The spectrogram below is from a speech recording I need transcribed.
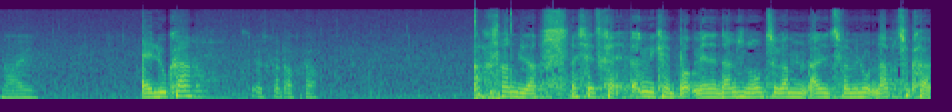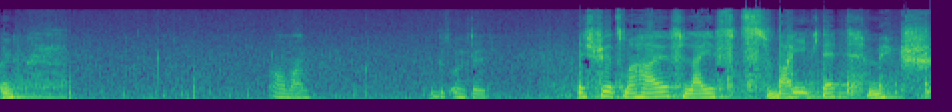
Nein, Ey, Luca. der ist gerade AFK. Ach, schon wieder. Ich hab jetzt kein, irgendwie keinen Bock mehr in der Dungeon rumzugammeln und alle zwei Minuten abzukacken. Oh Mann. Du bist unfähig. Ich spiele jetzt mal Half-Life 2 Deathmatch.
